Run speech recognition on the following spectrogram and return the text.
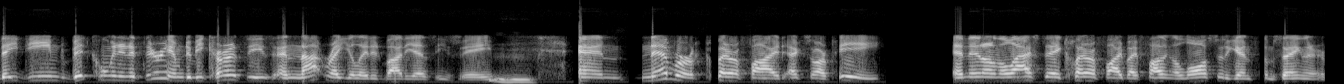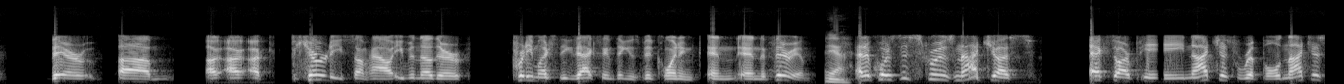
they deemed Bitcoin and Ethereum to be currencies and not regulated by the SEC, Mhm. and never clarified XRP. And then on the last day, clarified by filing a lawsuit against them, saying they're they're um, a, a, a security somehow, even though they're pretty much the exact same thing as Bitcoin and, and, and Ethereum. Yeah. And of course, this screws not just XRP, not just Ripple, not just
